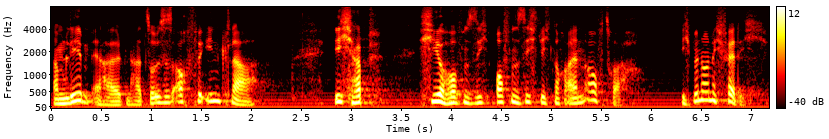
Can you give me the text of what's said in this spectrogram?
am Leben erhalten hat. So ist es auch für ihn klar. Ich habe hier offensichtlich noch einen Auftrag. Ich bin noch nicht fertig.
